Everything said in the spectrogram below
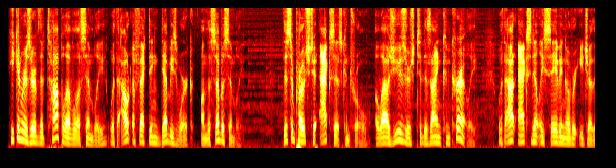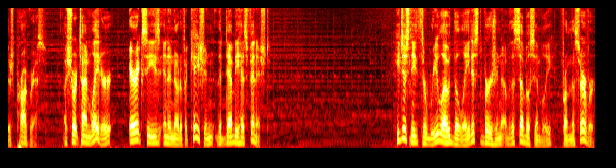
He can reserve the top level assembly without affecting Debbie's work on the subassembly. This approach to access control allows users to design concurrently without accidentally saving over each other's progress. A short time later, Eric sees in a notification that Debbie has finished. He just needs to reload the latest version of the subassembly from the server.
